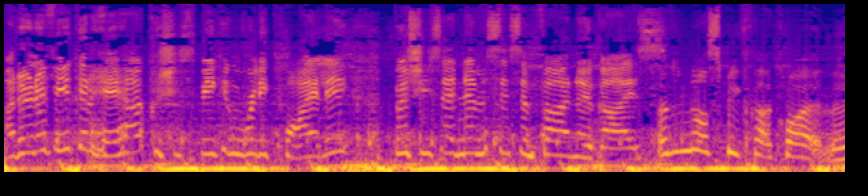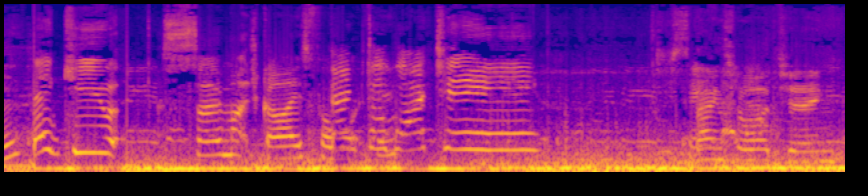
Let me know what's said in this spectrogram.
I don't know if you can hear her because she's speaking really quietly, but she said Nemesis Inferno, guys. I did not speak that quietly. Thank you so much, guys, for Thanks for watching. watching. Thanks for watching.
